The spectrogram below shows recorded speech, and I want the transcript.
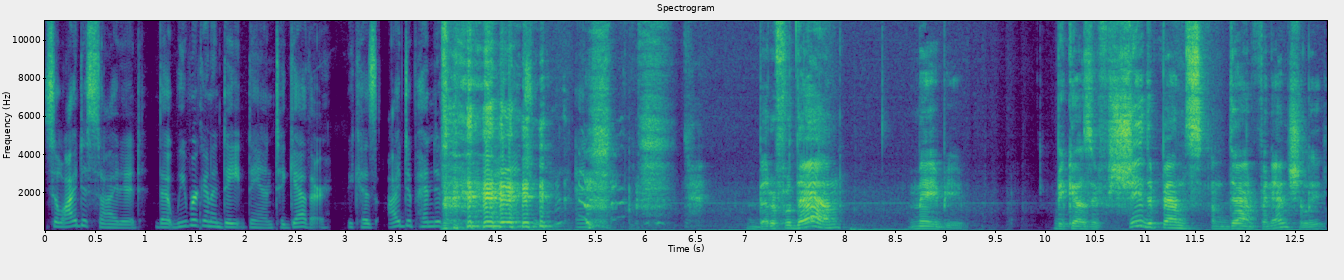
So I decided that we were going to date Dan together because I depended on him and... Better for Dan, maybe. Because if she depends on Dan financially,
